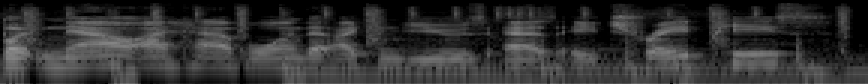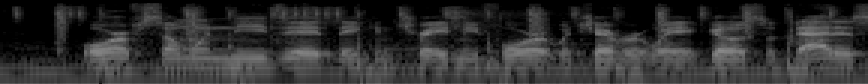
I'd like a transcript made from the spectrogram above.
but now I have one that I can use as a trade piece or if someone needs it, they can trade me for it, whichever way it goes. So that is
